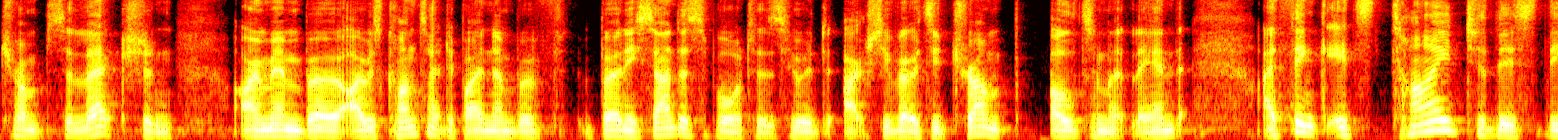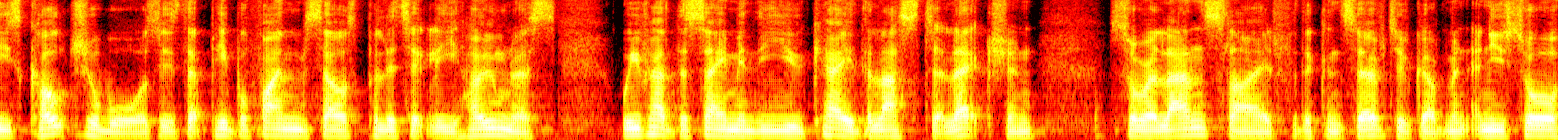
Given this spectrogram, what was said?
Trump's election, I remember I was contacted by a number of Bernie Sanders supporters who had actually voted Trump ultimately. And I think it's tied to this these culture wars is that people find themselves politically homeless. We've had the same in the UK. The last election saw a landslide for the Conservative government, and you saw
